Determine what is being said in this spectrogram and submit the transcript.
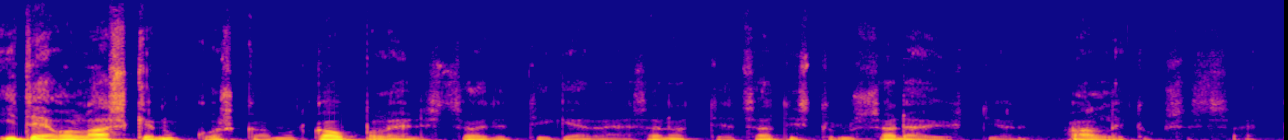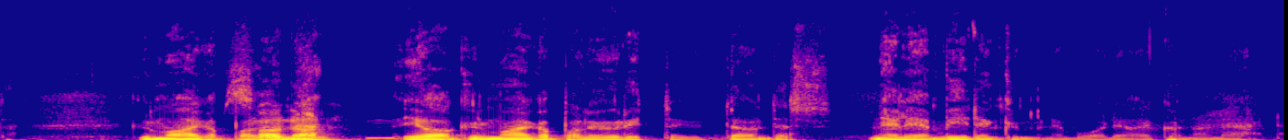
itse ole laskenut koskaan, mutta kauppalehdestä soitettiin kerran ja sanottiin, että sä oot istunut sadayhtiön hallituksessa. Että kyllä mä aika paljon, nä- joo, kyllä mä aika paljon yrittäjyyttä on tässä 4-50 vuoden aikana nähnyt.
